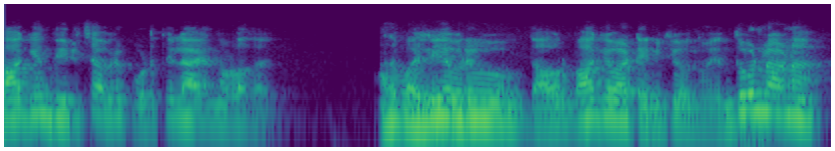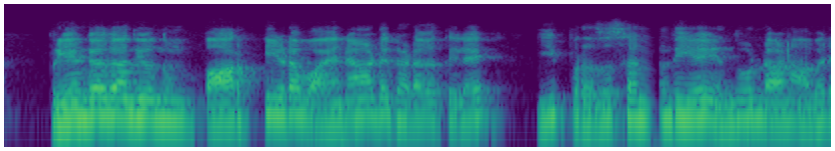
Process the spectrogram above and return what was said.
ഭാഗ്യം തിരിച്ച് അവർ കൊടുത്തില്ല എന്നുള്ളത് അത് വലിയ ഒരു ദൗർഭാഗ്യമായിട്ട് എനിക്ക് തോന്നുന്നു. എന്തുകൊണ്ടാണ് പ്രിയങ്ക ഗാന്ധി ഒന്നും പാർട്ടിയുടെ വയനാട് ഘടകത്തിലെ ഈ പ്രതിസന്ധിയെ എന്തുകൊണ്ടാണ് അവർ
